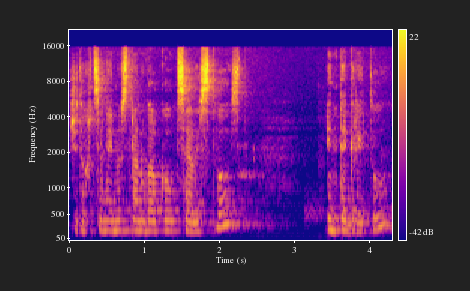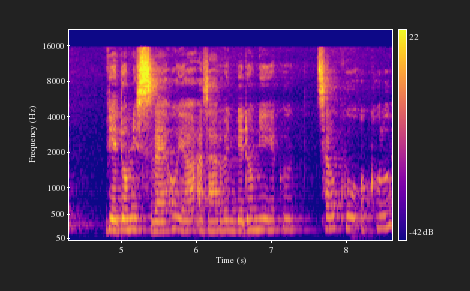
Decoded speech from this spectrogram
Že to chce na jednu stranu velkou celistvost, integritu, vědomí svého já a zároveň vědomí jako celku okolo.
